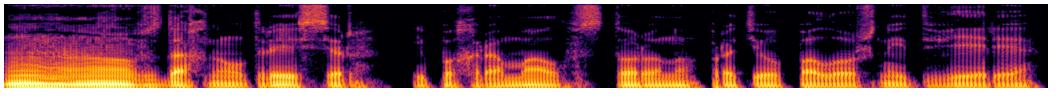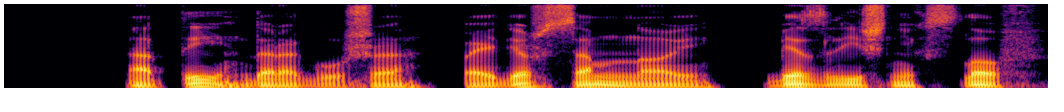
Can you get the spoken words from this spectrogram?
«Угу», — вздохнул трейсер и похромал в сторону противоположной двери. «А ты, дорогуша, пойдешь со мной, без лишних слов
